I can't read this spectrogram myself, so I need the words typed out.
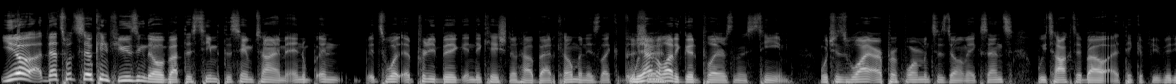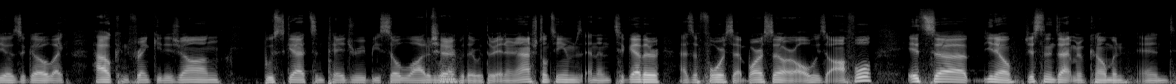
you know that's what's so confusing though about this team at the same time, and and it's what a pretty big indication of how bad Koeman is. Like For we have a lot of good players on this team. Which is why our performances don't make sense. We talked about, I think, a few videos ago, like how can Frenkie De Jong, Busquets, and Pedri be so lauded Sure. whenever they're with their international teams, and then together as a force at Barca are always awful it's uh you know just an indictment of Koeman and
